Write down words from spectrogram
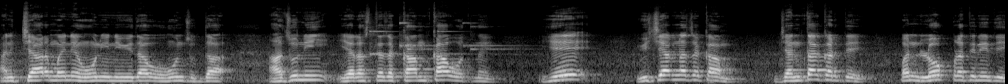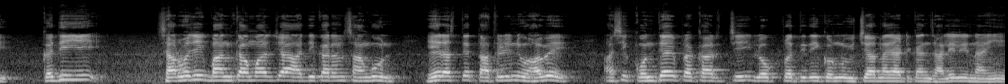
आणि चार महिने होऊन ही निविदा होऊनसुद्धा अजूनही या रस्त्याचं काम का होत नाही हे विचारण्याचं काम जनता करते. पण लोकप्रतिनिधी कधीही सार्वजनिक बांधकामाच्या अधिकाऱ्यांना सांगून हे रस्ते तातडीने व्हावे अशी कोणत्याही प्रकारची लोकप्रतिनिधीकडून विचारणा या ठिकाणी झालेली नाही.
